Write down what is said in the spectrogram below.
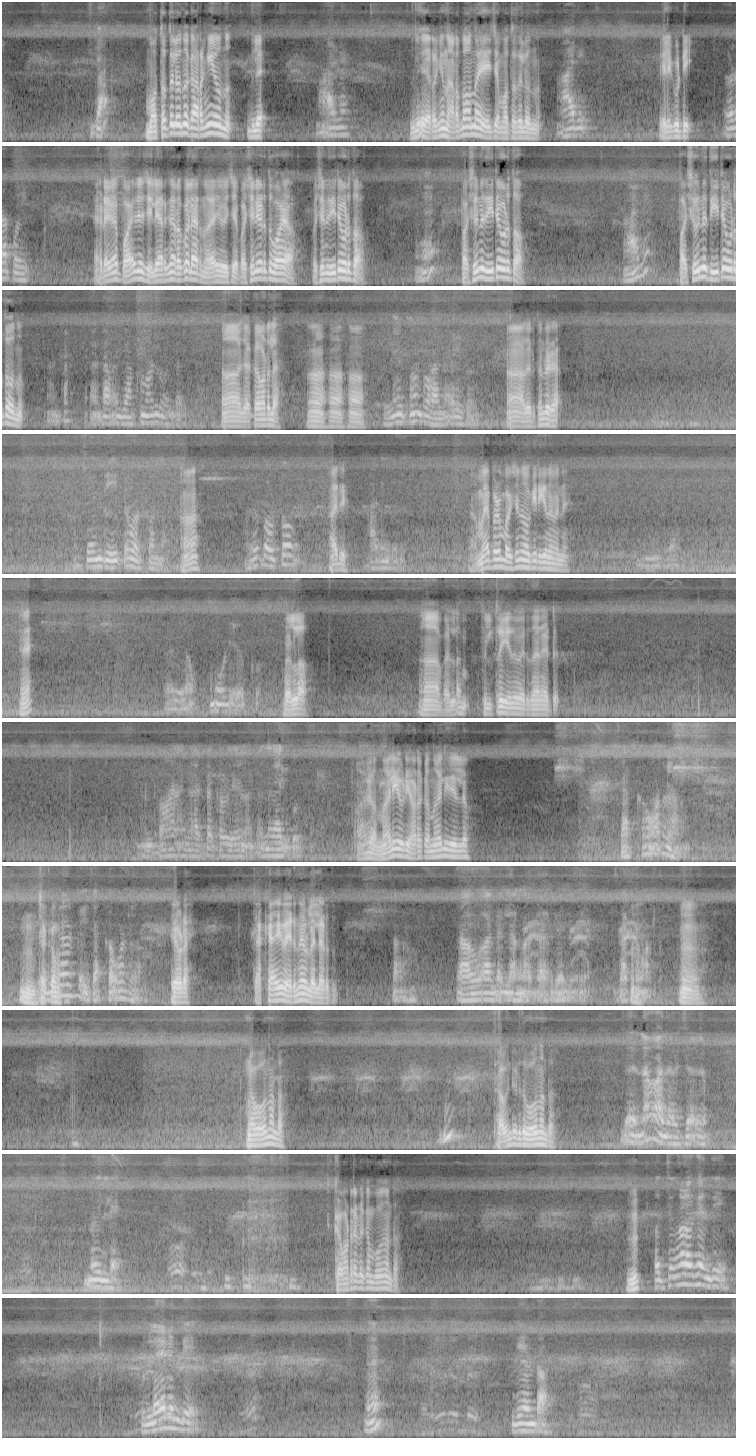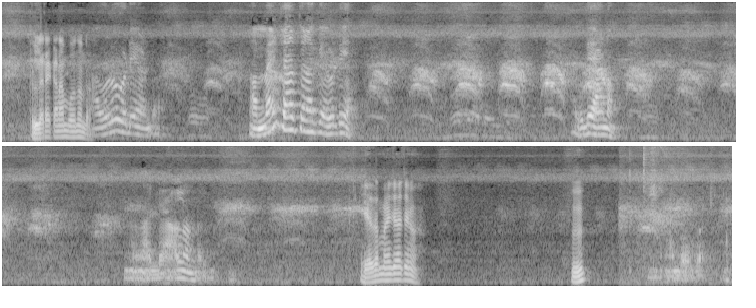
മൊത്തത്തിലൊന്ന് കറങ്ങിയോന്ന് ഇതിലെ. ഇതിൽ ഇറങ്ങി നടന്നു വന്നാ ചോദിച്ചാൽ മൊത്തത്തിലൊന്ന് എലിക്കുട്ടി. എവിടെ പോയി? ചോദിച്ചു ഇല്ല? ഇറങ്ങി ഇറക്കുമല്ലായിരുന്നു? അതാ ചോദിച്ചേ. പശുവിന്റെ അടുത്ത് പോയോ? പശുവിന് തീറ്റ കൊടുത്തോ? പശുവിന് തീറ്റ കൊടുത്തോ? പശുവിന് തീറ്റ കൊടുത്തോന്ന് ആ ചക്ക മടലാ ആ ആ ആ പിന്നെ ആ അതെടുത്തോണ്ട് വരാം. ആ? ആര്? അമ്മ എപ്പോഴും പശു നോക്കിയിരിക്കുന്നവനെ. ഏ? വെള്ളം മൂടി വെക്കും. വെള്ളം? ആ വെള്ളം ഫിൽറ്റർ ചെയ്ത് വരുന്നതിനായിട്ട്. ആ കന്നാലി എവിടെ അവിടെ കന്നാലി ഇല്ലല്ലോ. ചക്ക എവിടെ? ചക്കയായി വരുന്നേ ഉള്ളൂ എല്ലായിടത്തും. ആ അങ്ങനെ പോകുന്നുണ്ടോ? ചാവിന്റെ അടുത്ത് പോകുന്നുണ്ടോ? എന്നാ കാഞ്ഞ വിശേഷം ഒന്നുമില്ലേ? ചക്കമട്ട എടുക്കാൻ പോകുന്നുണ്ടോ? കൊച്ചുങ്ങളൊക്കെ എന്ത് പിള്ളേരെന്ത് ഇവിടെയുണ്ടോ? പിള്ളേരെ കാണാൻ പോകുന്നുണ്ടോ? അവളും ഇവിടെയുണ്ടോ. അമ്മയും ചാത്തനൊക്കെ എവിടെയാ? എവിടെയാണോ? നല്ല ആളുണ്ടല്ലോ. ഏതമ്മ ചാച്ചനോ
